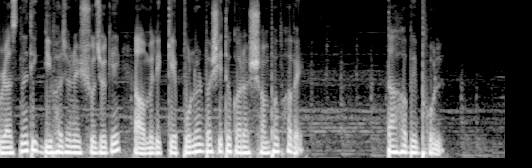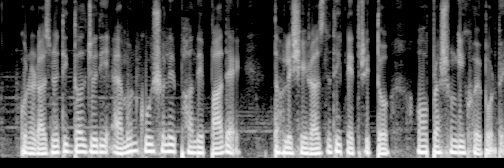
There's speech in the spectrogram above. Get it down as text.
রাজনৈতিক বিভাজনের সুযোগে আওয়ামী লীগকে পুনর্বাসিত করা সম্ভব হবে, তা হবে ভুল। কোনো রাজনৈতিক দল যদি এমন কৌশলের ফাঁদে পা দেয়, তাহলে সেই রাজনৈতিক নেতৃত্ব অপ্রাসঙ্গিক হয়ে পড়বে।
